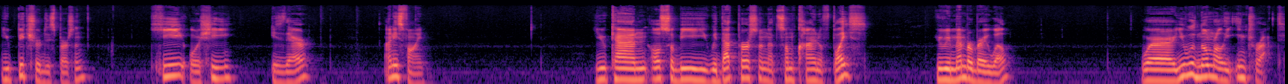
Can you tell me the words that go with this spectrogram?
you picture this person, he or she is there and is fine. You can also be with that person at some kind of place you remember very well, where you would normally interact.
